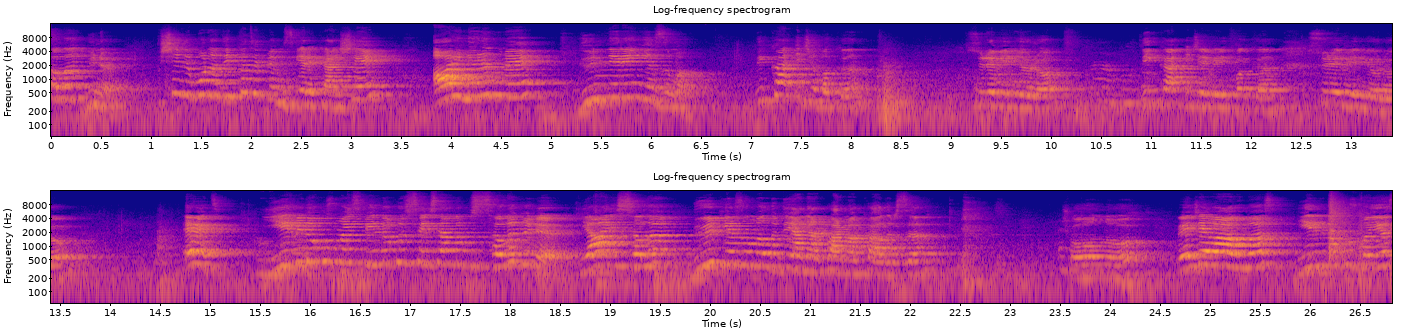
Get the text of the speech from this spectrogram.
Salı günü. Şimdi burada dikkat etmemiz gereken şey ayların ve günlerin yazımı. Dikkatlice bakın. Süre veriyorum. Dikkatlice bir bakın. Süre veriyorum. Evet. 29 Mayıs 1989 Salı günü. Yani Salı büyük yazılmalıdır diyenler parmak kaldırsın. Çoğunluk. Ve cevabımız 29 Mayıs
